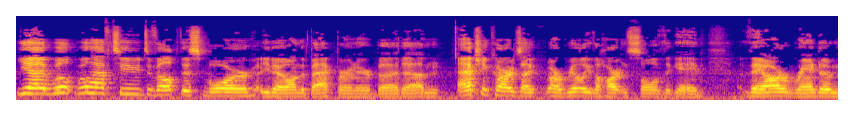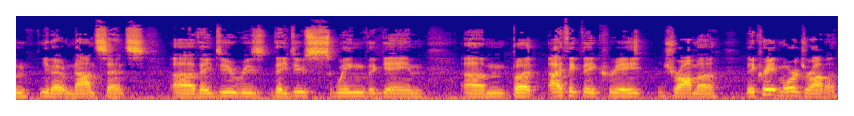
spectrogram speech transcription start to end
yeah, we'll we'll have to develop this more, you know, on the back burner. But um, action cards are really the heart and soul of the game. They are random, you know, nonsense. Uh, they do they do swing the game, um, but I think they create drama. They create more drama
